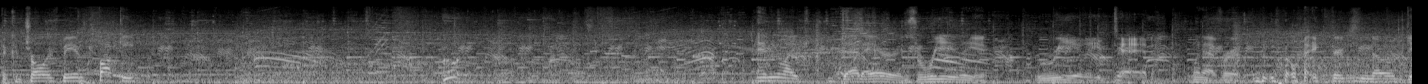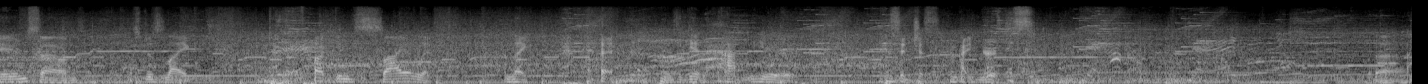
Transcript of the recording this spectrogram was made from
The controller's being fucky. any like dead air is really, really dead. Whenever like there's no game sound, it's just like fucking silent. I'm like, is it getting hot in here? Is it just my nerves? But, uh,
